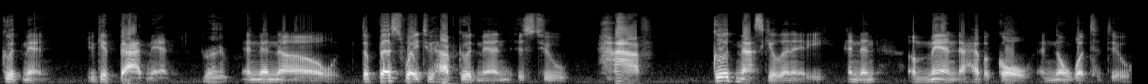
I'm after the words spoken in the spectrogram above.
good men. You get bad men. Right. And then uh, the best way to have good men is to have good masculinity and then a man that have a goal and know what to do.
